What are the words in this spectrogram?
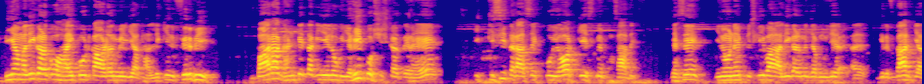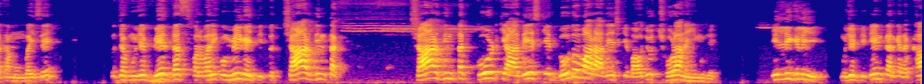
डीएम अलीगढ़ को हाई कोर्ट का ऑर्डर मिल गया था, लेकिन फिर भी 12 घंटे तक ये लोग यही कोशिश करते रहे कि किसी तरह से कोई और केस में फंसा दें। जैसे इन्होंने पिछली बार अलीगढ़ में जब मुझे गिरफ़्तार किया था मुंबई से तो जब मुझे बेल 10 फरवरी को मिल गई थी तो चार दिन तक, चार दिन तक कोर्ट के आदेश के दो दो बार आदेश के बावजूद छोड़ा नहीं मुझे। इलीगली मुझे डिटेन करके रखा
